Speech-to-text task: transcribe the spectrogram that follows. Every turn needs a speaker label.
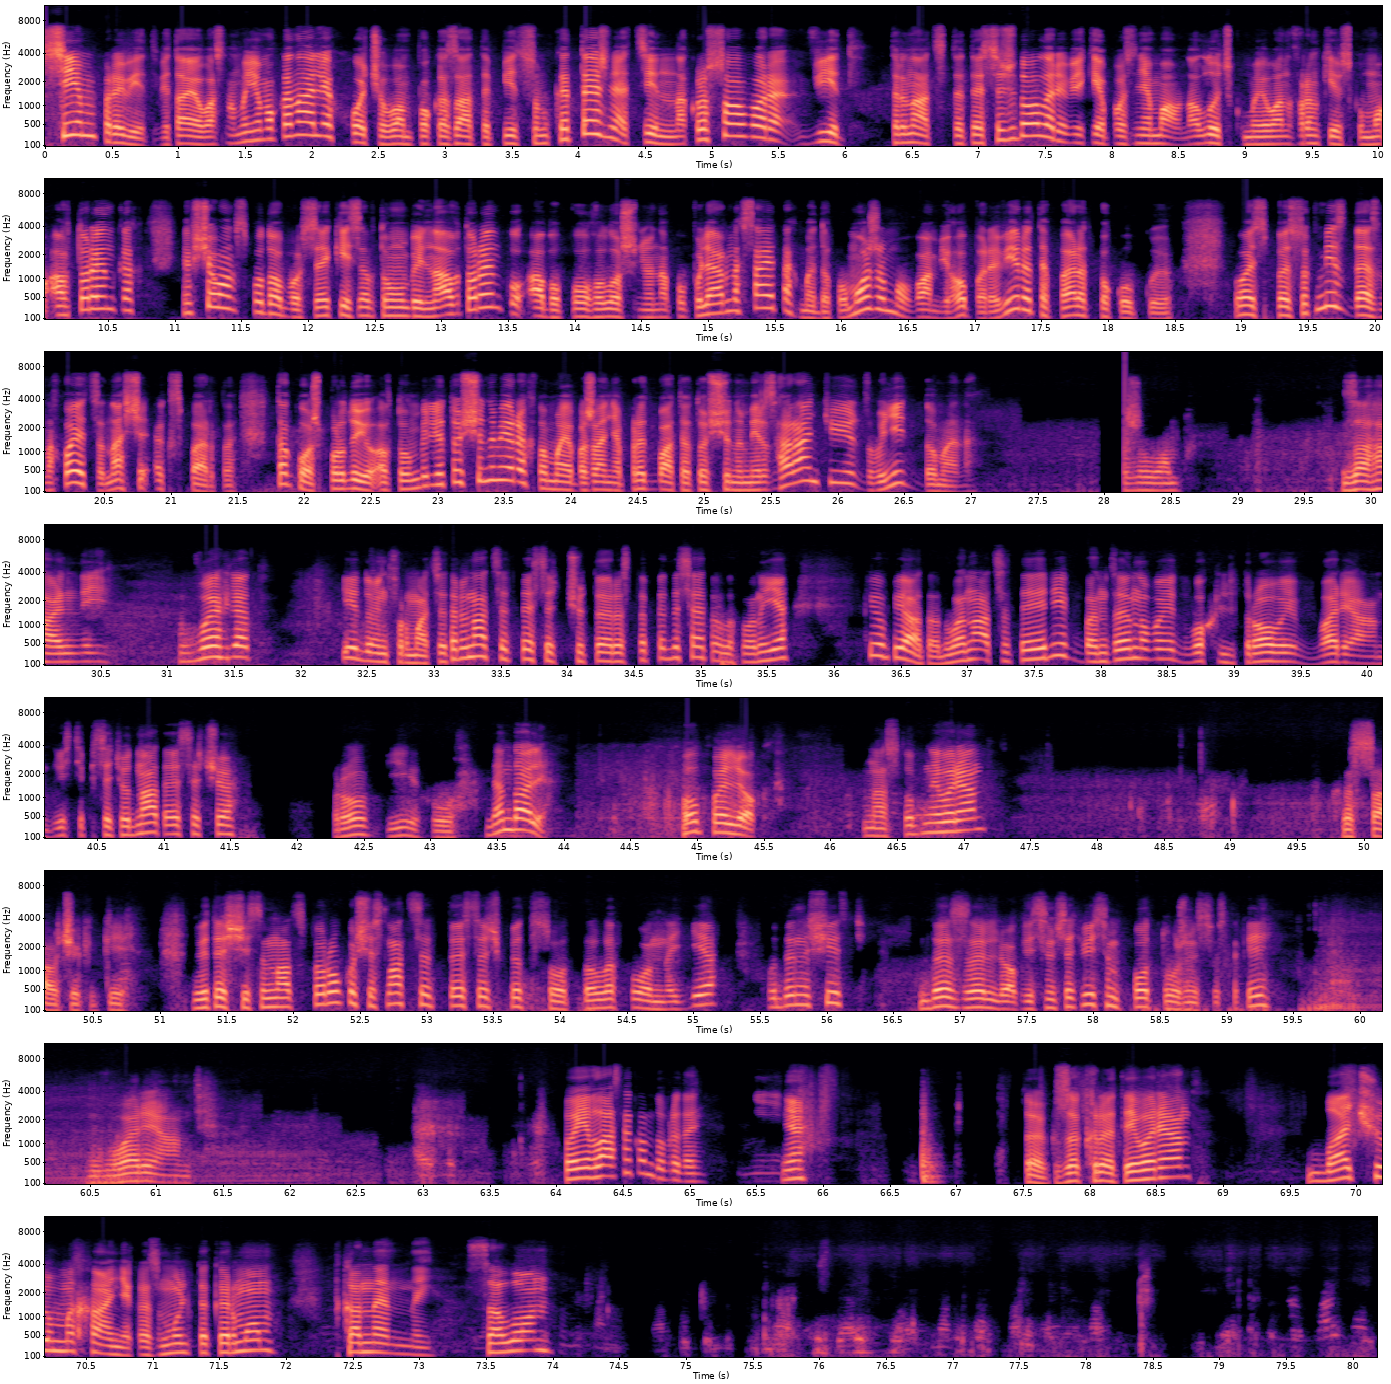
Speaker 1: Всім привіт! Вітаю вас на моєму каналі. Хочу вам показати підсумки тижня цін на кросовери від 13 тисяч доларів, які я познімав на Луцькому і Івано-Франківському авторинках. Якщо вам сподобався якийсь автомобіль на авторинку або по оголошенню на популярних сайтах, ми допоможемо вам його перевірити перед покупкою. Ось список міст, де знаходяться наші експерти. Також продаю автомобілі товщиноміри. Хто має бажання придбати товщиномір з гарантією, дзвоніть до мене. Кажу вам загальний вигляд. І до інформації 13 450 телефон є. Q5, 12 рік, бензиновий 2-літровий варіант. 251 тисяча пробігу. Йдемо далі. Опельок. Наступний варіант. Красавчик який. 2017 року 16 500. Телефон є 1,6 дизельок. 88 потужність. Ось такий варіант. Ви є власником? Добрий день. Ні? Ні. Так, закритий варіант. Бачу механіка з мультикермом, тканинний салон.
